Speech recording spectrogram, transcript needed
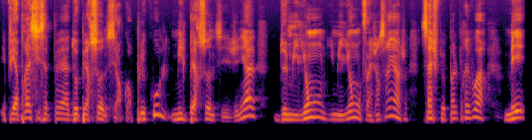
Et puis après, si ça plaît à deux personnes, c'est encore plus cool. 1000 personnes, c'est génial. 2 millions, 10 millions, enfin, j'en sais rien. Ça, je peux pas le prévoir. Mais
